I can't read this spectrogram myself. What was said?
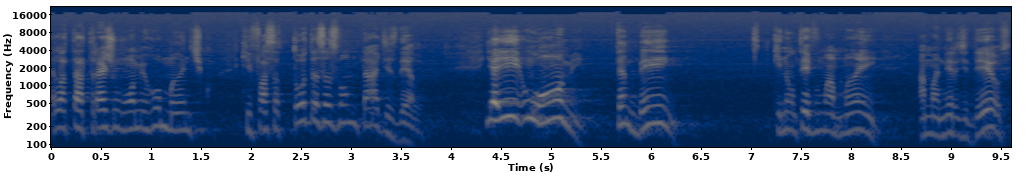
ela está atrás de um homem romântico, que faça todas as vontades dela. E aí, o homem também, que não teve uma mãe à maneira de Deus,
